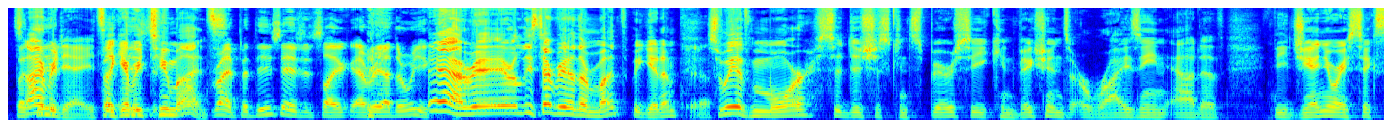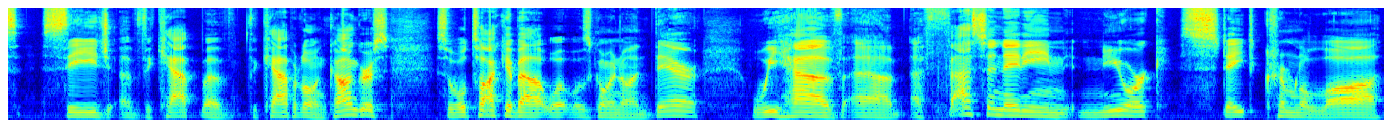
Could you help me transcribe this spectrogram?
it's not the- every day. It's but like every these- two months, Right, but these days it's like every other week. yeah, or at least every other month we get them. So we have more seditious conspiracy convictions arising out of the January 6th siege of the cap of the Capitol and Congress. So we'll talk about what was going on there. We have uh, a fascinating New York state criminal law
